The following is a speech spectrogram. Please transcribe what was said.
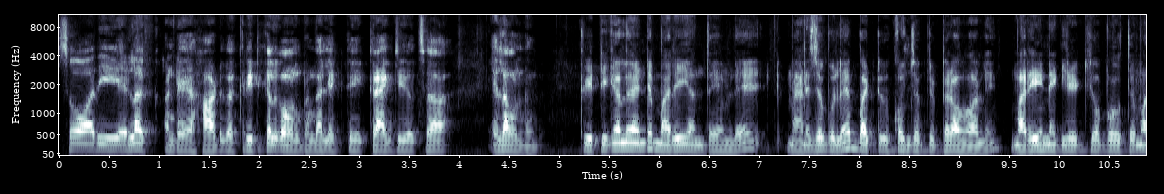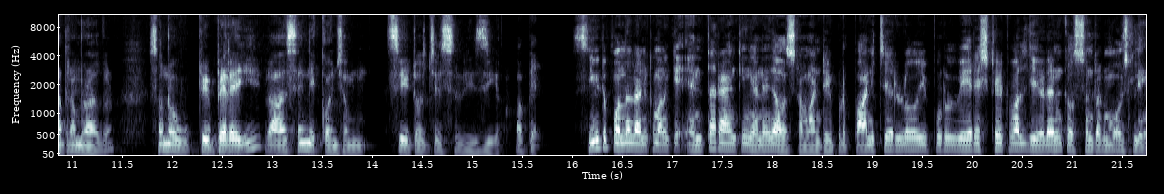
సో అది ఎలా అంటే హార్డ్గా క్రిటికల్గా ఉంటుందా? లేకపోతే క్రాక్ చేయొచ్చా? ఎలా ఉంటుంది? క్రిటికల్ అంటే మరీ అంత ఏం లే మేనేజబులే బట్ కొంచెం ప్రిపేర్ అవ్వాలి. మరీ నెగ్లెక్ట్ పోతే మాత్రం రాదు. సో నువ్వు ప్రిపేర్ అయ్యి రాస్తే నీకు కొంచెం సీట్ వచ్చేస్తుంది ఈజీగా ఓకే సీట్ పొందడానికి మనకి ఎంత ర్యాంకింగ్ అనేది అవసరం? అంటే ఇప్పుడు పాండిచేరిలో ఇప్పుడు వేరే స్టేట్ వాళ్ళు చేయడానికి వస్తుంటారు మోస్ట్లీ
